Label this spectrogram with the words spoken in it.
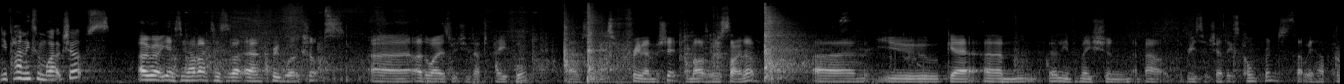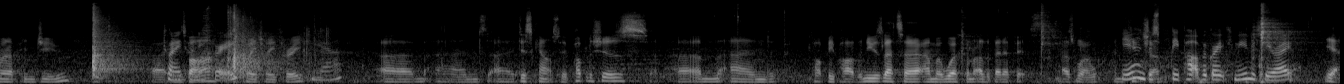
You're planning some workshops? Oh, right, yes, you have access to uh, free workshops, uh, otherwise, which you'd have to pay for. Uh, so it's a free membership, you might as well just sign up. Um, you get um, early information about the Research Ethics Conference that we have coming up in June. Uh, 2023. In Bath, 2023. Yeah. Um, and uh, discounts with publishers um, and be part of the newsletter and we're working on other benefits as well. yeah, and just be part of a great community, right? Yeah.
